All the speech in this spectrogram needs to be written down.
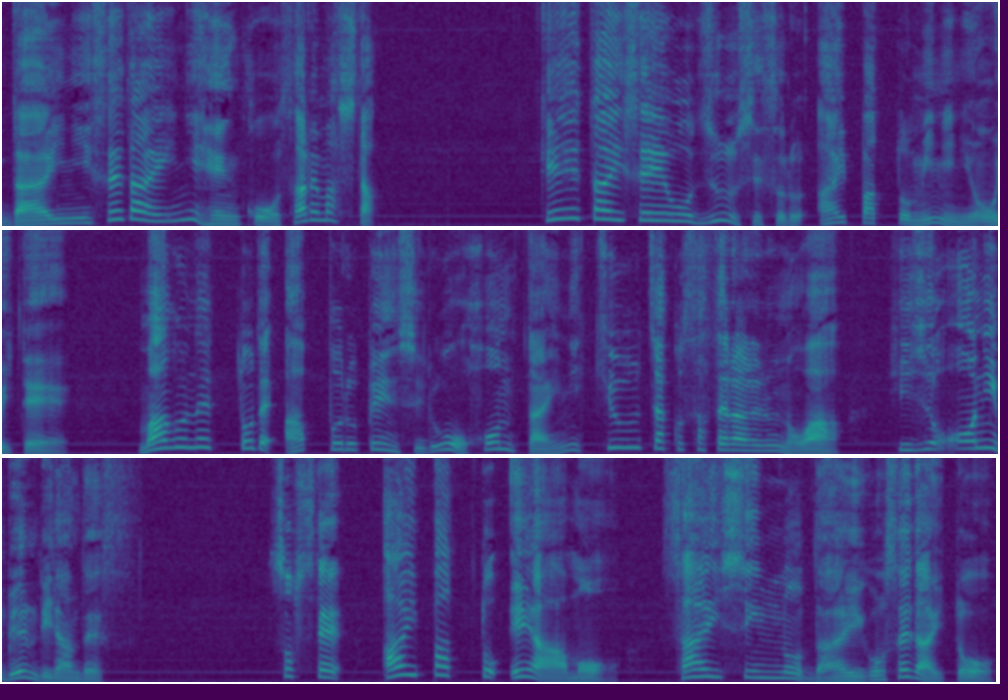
第2世代に変更されました。携帯性を重視する iPad mini において、マグネットで Apple Pencil を本体に吸着させられるのは非常に便利なんです。そして iPad Air も最新の第5世代と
